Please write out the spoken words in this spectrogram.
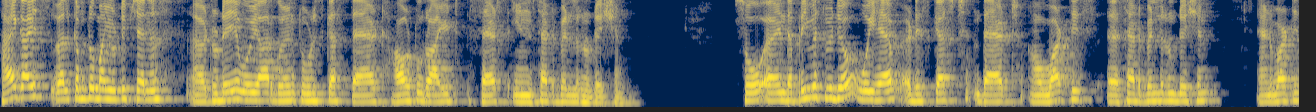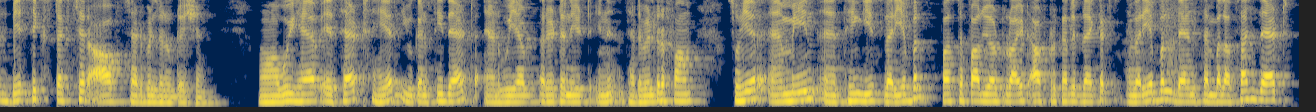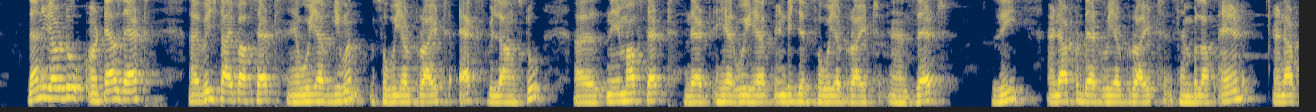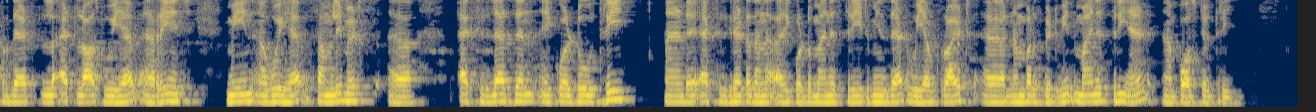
Hi guys, welcome to my YouTube channel. Uh, today we are going to discuss that how to write sets in set builder notation. So uh, in the previous video we have discussed that uh, what is set builder notation and what is basic structure of set builder notation. Uh, we have a set here you can see that and we have written it in set builder form so here uh, main uh, thing is variable first of all you have to write after curly brackets variable then symbol of such that then you have to uh, tell that uh, which type of set uh, we have given. So we have to write x belongs to uh, name of set that here we have integer. So we have to write uh, z z. And after that we have to write symbol of and. And after that at last we have a range. Mean we have some limits x is less than equal to 3 and x is greater than or equal to minus 3 it means that we have to write numbers between minus 3 and positive 3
